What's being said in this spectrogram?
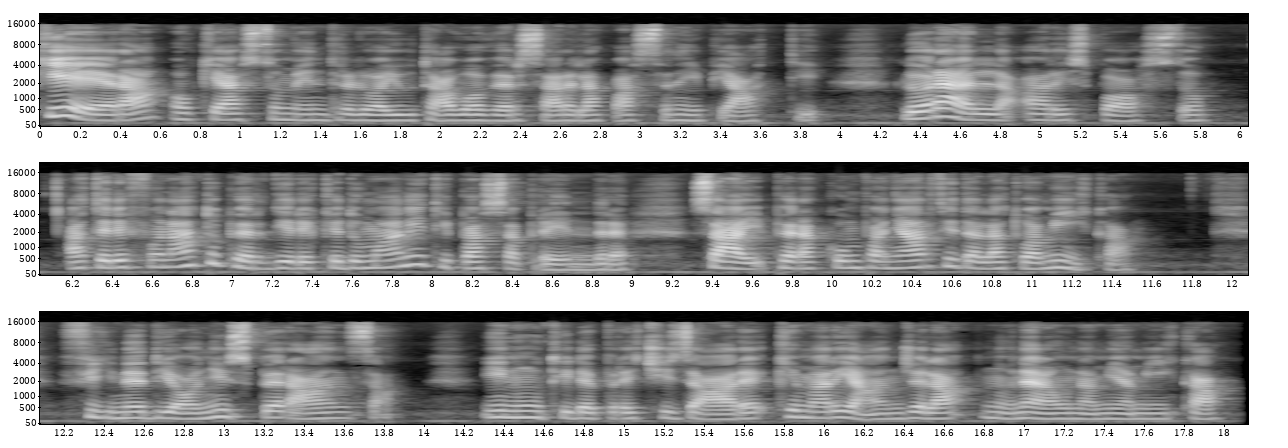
Chi era? ho chiesto mentre lo aiutavo a versare la pasta nei piatti. Lorella ha risposto. Ha telefonato per dire che domani ti passa a prendere, sai, per accompagnarti dalla tua amica. Fine di ogni speranza. Inutile precisare che Mariangela non è una mia amica,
